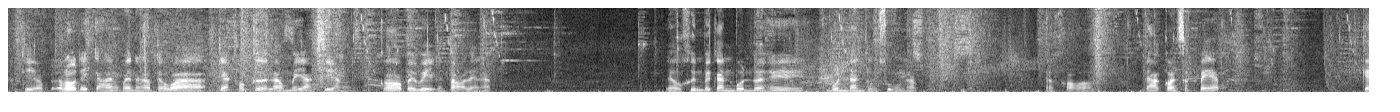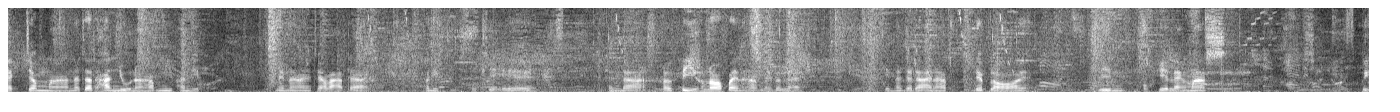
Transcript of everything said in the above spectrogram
โอเคครับเราได้กลางไปนะครับ แต่ว่าแก๊กเขาเกิดแล้วไม่อยากเสี่ยงก็ไปเวทกันต่อเลยนะครับเดี๋ยวขึ้นไปกันบนด้วยให้บนดันสูงๆนะครับ แต่ขอดาก่อนสักแป๊บ แก๊กจะมา น่าจะทันอยู่นะครับ มีพันิชไม่น่าจะบาดได้พันิชโอเคแพนด้า เราตีข้างนอกไปนะครับ ไม่เป็นไรโอเคน่าจะได้นะครับ เรียบร้อยดินโอเคแรงมากวิ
